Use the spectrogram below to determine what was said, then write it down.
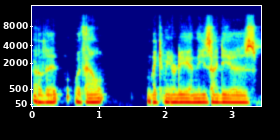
of it without my community and these ideas.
